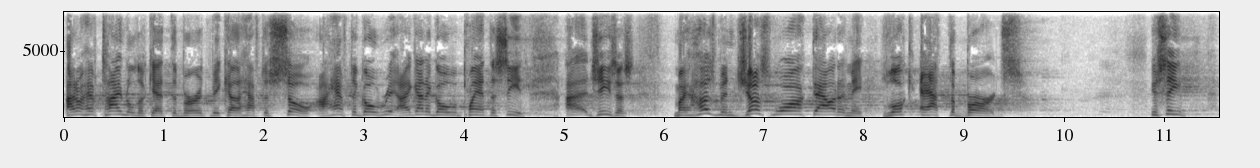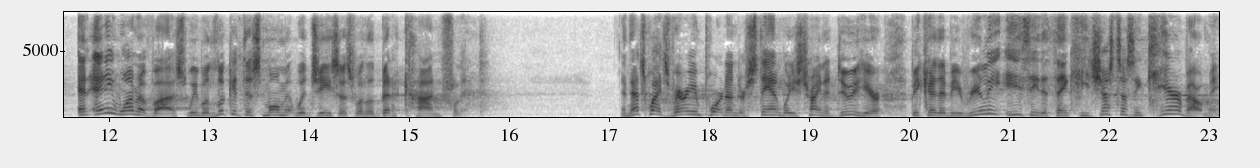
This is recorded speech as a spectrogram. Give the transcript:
I don't have time to look at the birds because I have to sow. I have to go, re- I got to go plant the seeds. Uh, Jesus, my husband just walked out of me. Look at the birds. You see, and any one of us, we would look at this moment with Jesus with a bit of conflict. And that's why it's very important to understand what he's trying to do here because it'd be really easy to think he just doesn't care about me.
